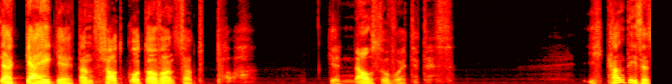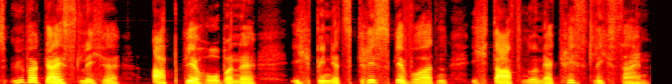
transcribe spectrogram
der Geige, dann schaut Gott auf und sagt, boah, Genauso wollte das. Ich kann dieses übergeistliche, abgehobene, ich bin jetzt Christ geworden, ich darf nur mehr christlich sein.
